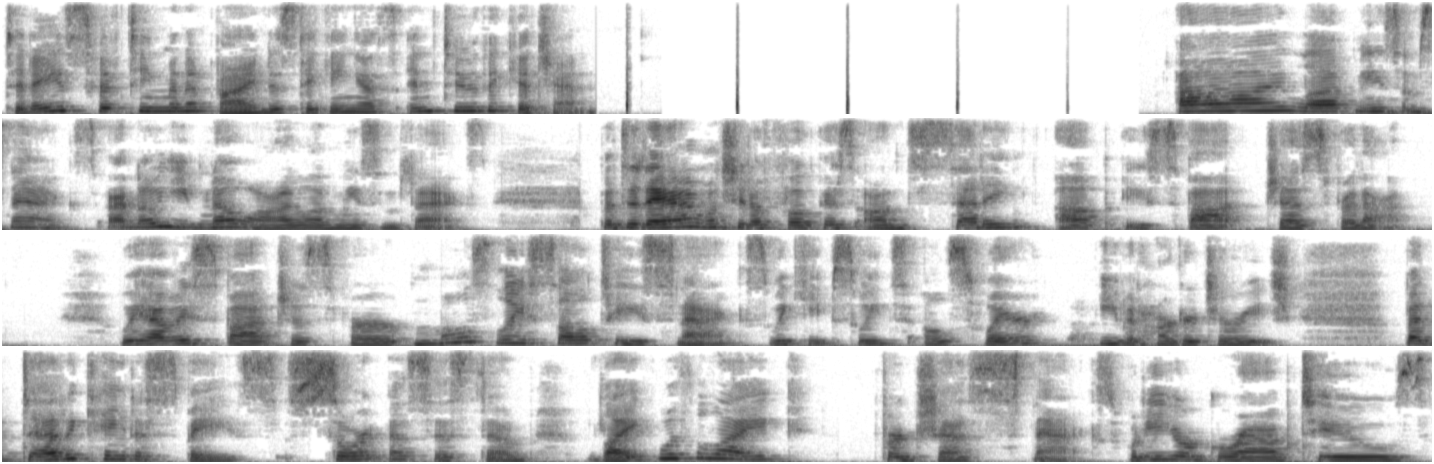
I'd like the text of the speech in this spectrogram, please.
Today's 15 minute find is taking us into the kitchen. I love me some snacks. I know you know I love me some snacks. But today I want you to focus on setting up a spot just for that. We have a spot just for mostly salty snacks. We keep sweets elsewhere, even harder to reach. But dedicate a space, sort a system, like with like, for just snacks. What are your grab tos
